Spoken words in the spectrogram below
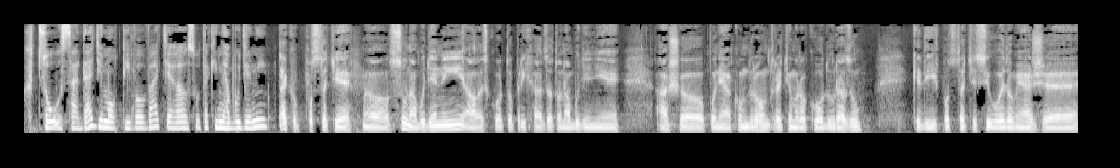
Chcú sa dať motivovať? Sú takí nabudení? Tak v podstate sú nabudení, ale skôr to prichádza to nabudenie až po nejakom druhom, treťom roku od úrazu kedy v podstate si uvedomia, že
